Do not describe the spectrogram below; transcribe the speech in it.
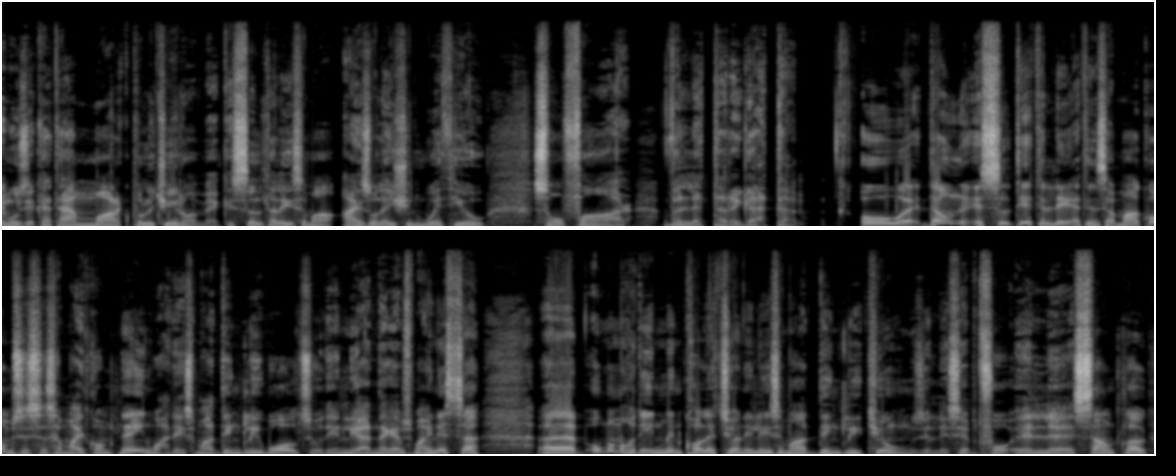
Il-mużika ta' Mark Pulicino hemmhekk is-silta li jisimha Isolation With You So Far Valletta Regatta. U dawn is-siltiet li qed insemmakom s'issa semmajtkom tnejn, waħda jisimha Dingli Waltz u din li għadna kemm smajnissa, eh, huma maħudin minn kollezzjoni li jisimha Dingli Tunes li sibt fuq il-SoundCloud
